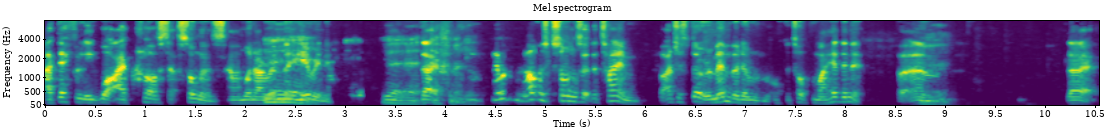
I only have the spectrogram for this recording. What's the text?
I definitely what I class that song as, and when I remember Yeah. hearing it, Yeah, yeah Like- definitely. there were other songs at the time, but I just don't remember them off the top of my head, innit? But um, like,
